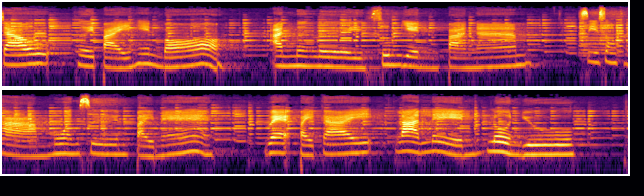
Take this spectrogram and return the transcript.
เจ้าเคยไปเห็นบออันเมืองเลยซุ่มเย็นป่านน้ำ ซีสงขามมวนซืนไปแม่ แวะไปไกลลาดเลนโลนอยู่ พ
